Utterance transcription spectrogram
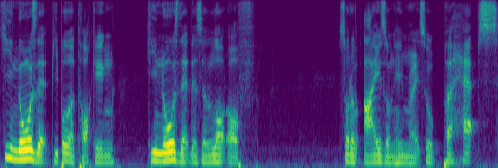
he knows that people are talking. He knows that there's a lot of sort of eyes on him, right? So perhaps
